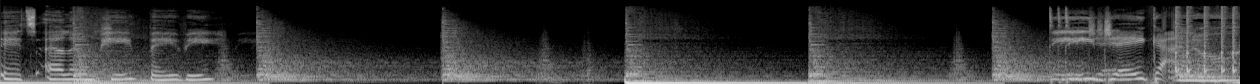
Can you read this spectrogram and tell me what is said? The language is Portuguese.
It's LMP, baby. DJ Gano.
